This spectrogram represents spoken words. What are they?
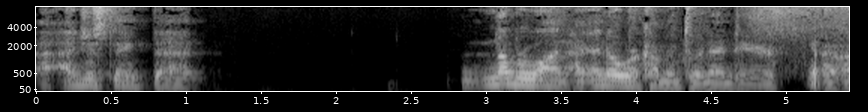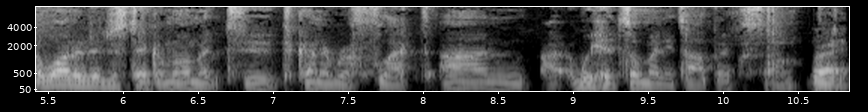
I, I just think that number one, I, I know we're coming to an end here. I, I wanted to just take a moment to to kind of reflect on. Uh, we hit so many topics. So Right.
